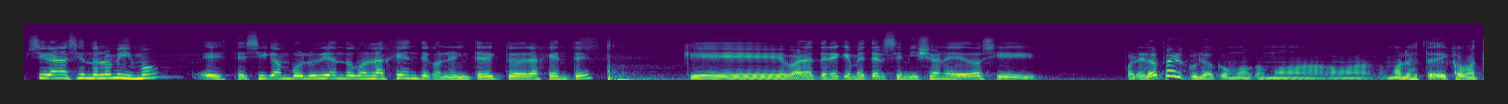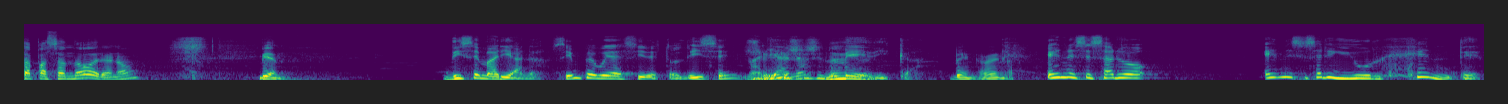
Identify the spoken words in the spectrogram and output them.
sigan haciendo lo mismo, este, sigan boludeando con la gente, con el intelecto de la gente, que van a tener que meterse millones de dosis por el opérculo, como, como, como, como, lo está, como está pasando ahora, ¿no? Bien. Dice Mariana, siempre voy a decir esto, dice Mariana, sí, sí, sí, sí. médica. Venga, venga. Es necesario, es necesario y urgente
